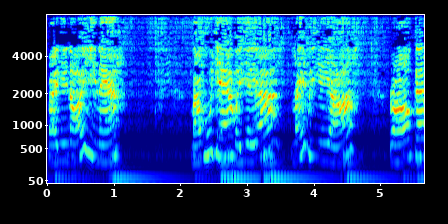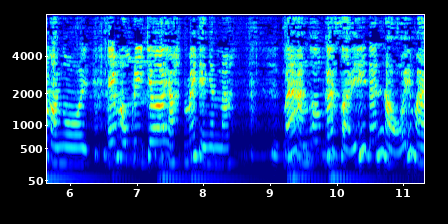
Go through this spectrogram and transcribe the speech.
bà gì nói gì nè? Bà phú gia bị gì á? Lấy bị gì vậy? Rồi ok mọi người em không đi chơi hả? Mấy chị nhìn nè. Bán hàng thương cá sĩ đến nổi mà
